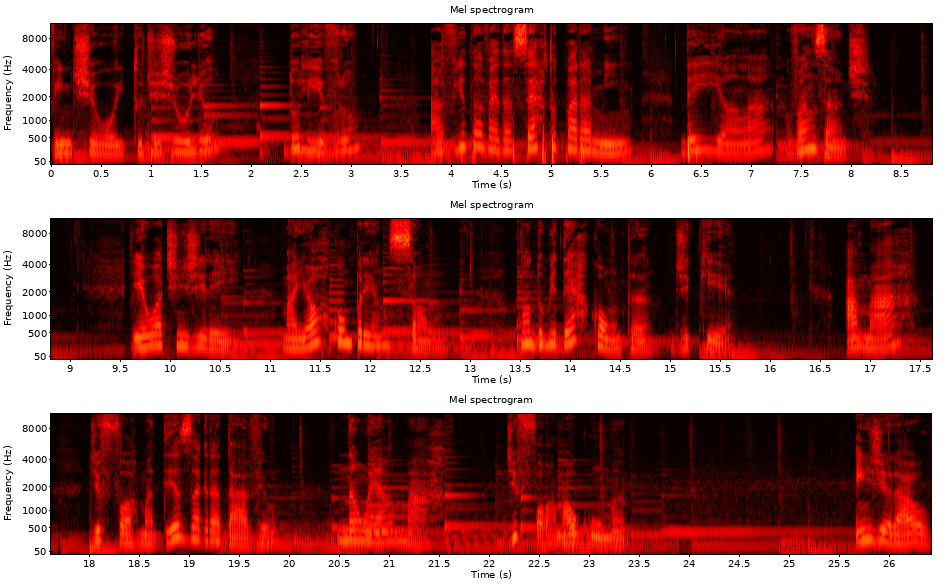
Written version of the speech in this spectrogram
28 de julho, do livro A Vida Vai Dar Certo para Mim, de Ianla Vanzante. Eu atingirei maior compreensão quando me der conta de que amar de forma desagradável não é amar de forma alguma. Em geral,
